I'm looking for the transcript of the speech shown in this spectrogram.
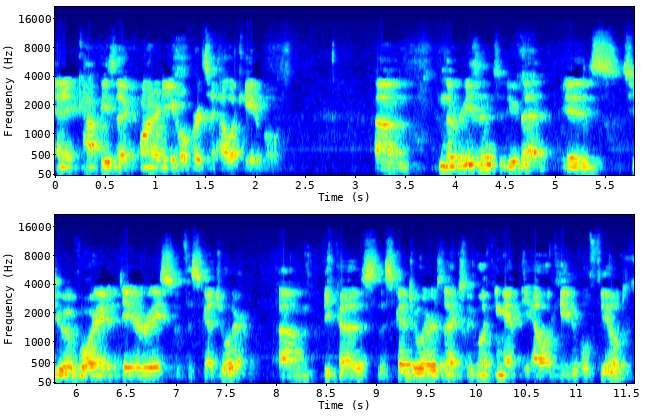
and it copies that quantity over to allocatable. Um, and the reason to do that is to avoid a data race with the scheduler, um, because the scheduler is actually looking at the allocatable field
